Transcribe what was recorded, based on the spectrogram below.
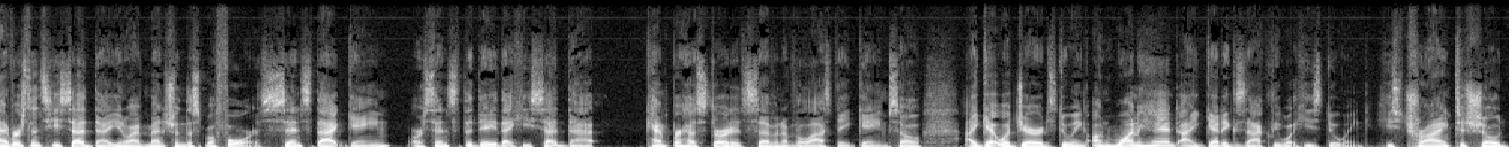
ever since he said that, you know, I've mentioned this before, since that game or since the day that he said that, Kuemper has started seven of the last eight games. So I get what Jared's doing. On one hand, I get exactly what he's doing. He's trying to show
